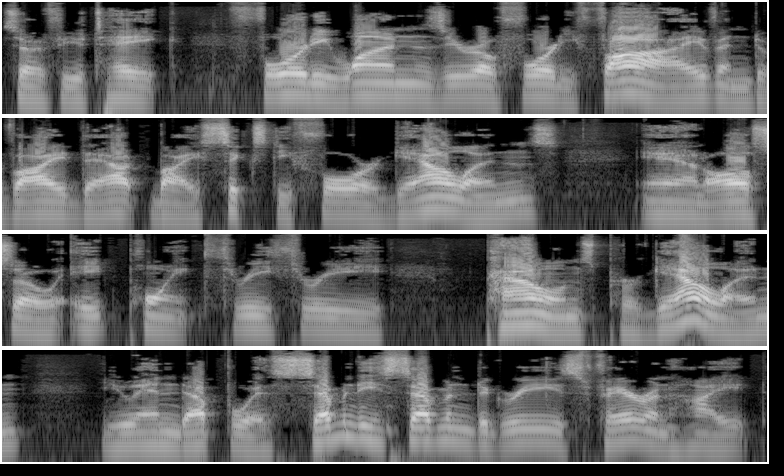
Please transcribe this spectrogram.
So if you take 41,045 and divide that by 64 gallons, and also 8.33 pounds per gallon, you end up with 77 degrees Fahrenheit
